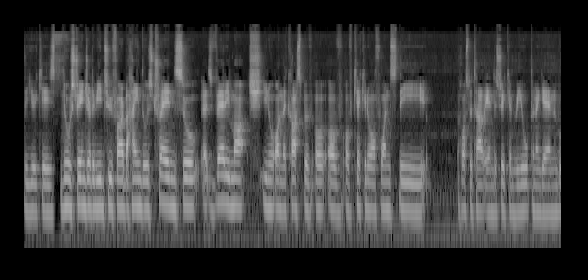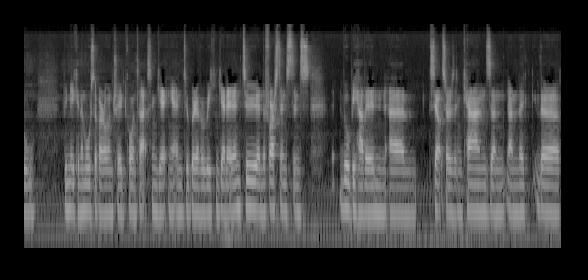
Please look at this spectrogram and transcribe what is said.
the UK is no stranger to being too far behind those trends. So it's very much you know on the cusp of, of, of kicking off once the hospitality industry can reopen again, we'll be making the most of our own trade contacts and getting it into wherever we can get it into. In the first instance, we'll be having um, seltzers in cans, and, and the the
